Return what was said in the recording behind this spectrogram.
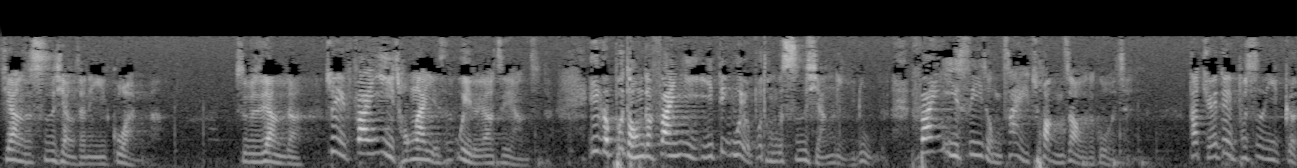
这样子思想才能一贯嘛。是不是这样子啊？所以翻译从来也是为了要这样子的。一个不同的翻译一定会有不同的思想理路的。翻译是一种再创造的过程，它绝对不是一个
